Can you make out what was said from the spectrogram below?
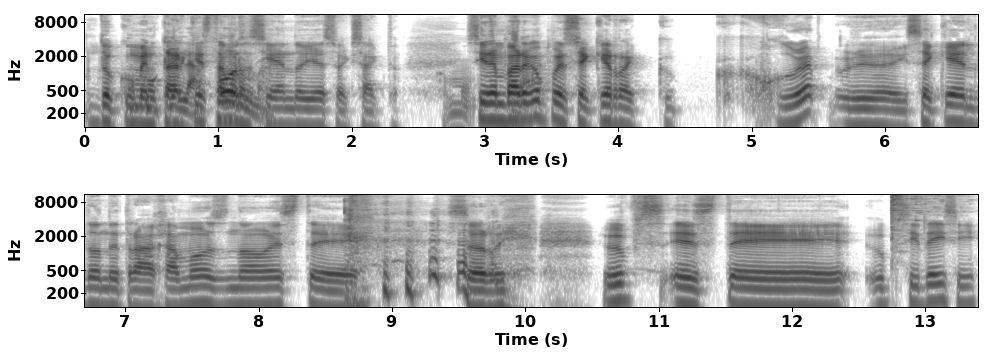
documentar que qué estamos forma. haciendo y eso, exacto. Como- Sin embargo, pues sé que eh, sé que el donde trabajamos no este sorry. Ups, este upsy daisy.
